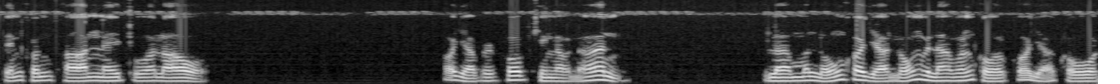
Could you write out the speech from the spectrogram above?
เป็นคนผ่านในตัวเราก็อย่าไปพบสิ่งเหล่านั้นเวลามันหลงก็อย่าหลง เวลามันโกรธก็อย่าโกรธ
